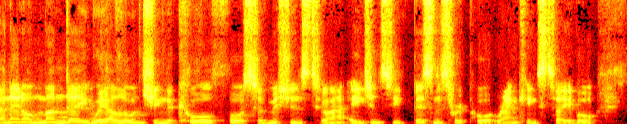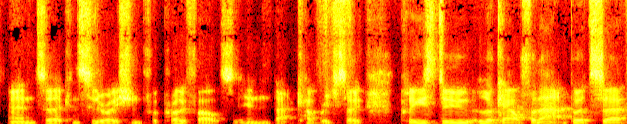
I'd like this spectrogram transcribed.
And then on Monday, we are launching the call for submissions to our agency business report rankings table and uh, consideration for profiles in that coverage. So please do look out for that. But uh,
